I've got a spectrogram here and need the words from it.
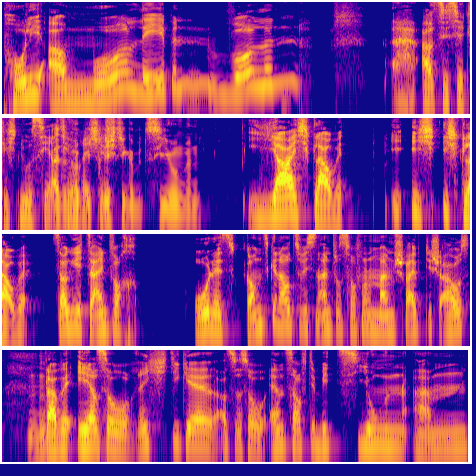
polyamor leben wollen. Äh, also es ist wirklich nur sehr Also wirklich richtige Beziehungen. Ja, ich glaube. Ich, ich glaube sage ich jetzt einfach, ohne es ganz genau zu wissen, einfach so von meinem Schreibtisch aus. Mhm. Ich glaube eher so richtige, also so ernsthafte Beziehungen. Ähm,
